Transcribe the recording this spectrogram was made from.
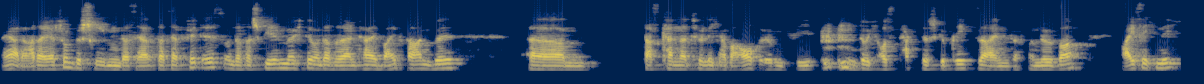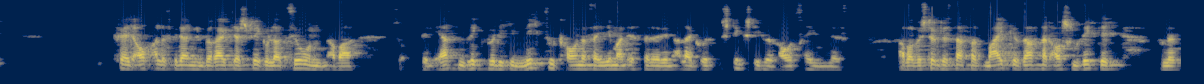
naja, da hat er ja schon beschrieben, dass er, dass er fit ist und dass er spielen möchte und dass er seinen Teil beitragen will. Ähm, das kann natürlich aber auch irgendwie durchaus taktisch geprägt sein, das Manöver. Weiß ich nicht. Fällt auch alles wieder in den Bereich der Spekulationen, aber so auf den ersten Blick würde ich ihm nicht zutrauen, dass er jemand ist, der den allergrößten Stinkstiefel raushängen lässt. Aber bestimmt ist das, was Mike gesagt hat, auch schon richtig. So eine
